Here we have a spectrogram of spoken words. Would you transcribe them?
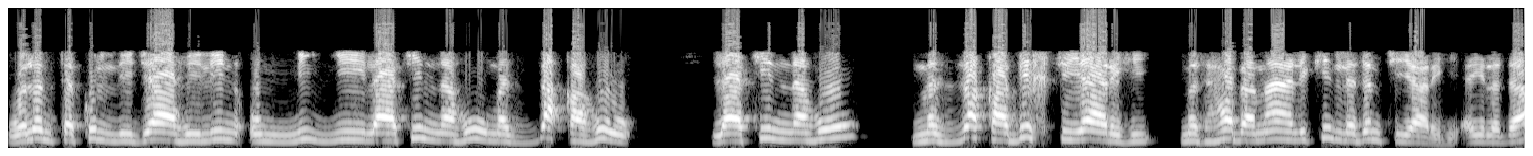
ولم تكن لجاهل أمي لكنه مزقه لكنه مزق باختياره مذهب مالك لدى امتياره أي لدى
